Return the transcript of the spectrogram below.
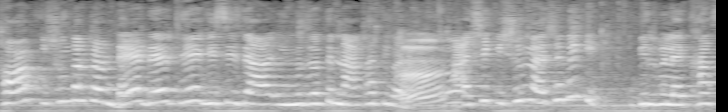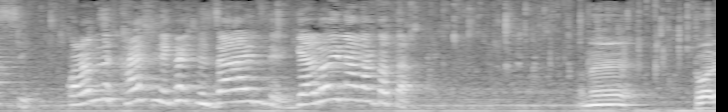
সব কি সুন্দর করে ডে ডে থেকে গেছি যে ইন্দুর যাতে না খাতে পারে আইসে কি সুন্দর আইসে নাকি? বিল বিলে খাচ্ছে। কলাম যে খাইস নি খাইস নি যা গেলই না আমার কথা। মানে তোমার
